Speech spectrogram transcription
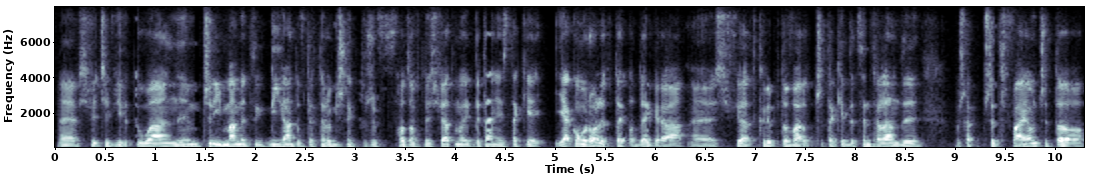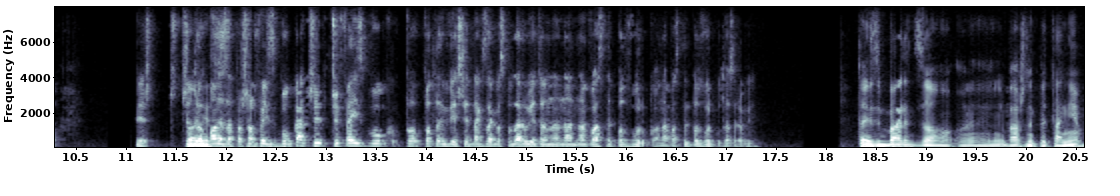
e, w świecie wirtualnym, czyli mamy tych gigantów technologicznych, którzy wchodzą w ten świat. Moje pytanie jest takie, jaką rolę tutaj odegra e, świat kryptowalut? Czy takie decentralandy na przykład przetrwają, czy to Wiesz, czy To to, one zaproszą Facebooka, czy, czy Facebook po, potem, wiesz, jednak zagospodaruje to na, na, na własne podwórko, na własnym podwórku to zrobi? To jest bardzo e, ważne pytanie.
